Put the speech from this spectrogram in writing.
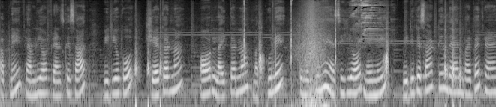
अपने फैमिली और फ्रेंड्स के साथ। वीडियो को शेयर करना और लाइक करना मत भूलें। तो मिलते हैं ऐसी ही और नई नई वीडियो के साथ। Till then bye bye friend.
